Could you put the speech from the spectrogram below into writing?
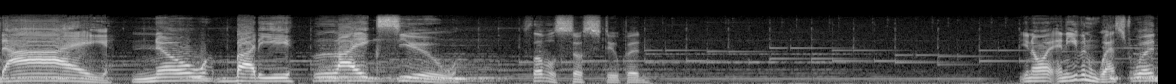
Die! Nobody likes you! This level's so stupid. You know what, and even Westwood,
